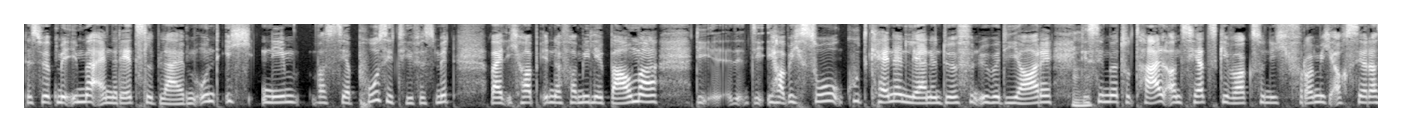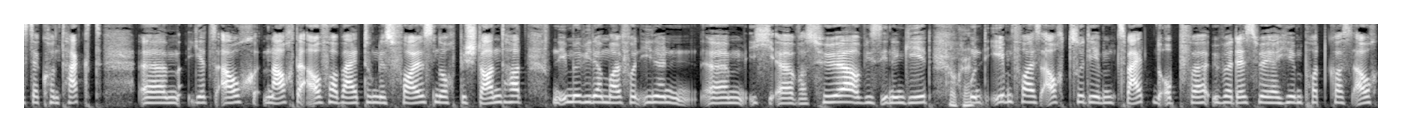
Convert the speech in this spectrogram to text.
das wird mir immer ein Rätsel bleiben. Und ich nehme was sehr Positives mit, weil ich habe in der Familie Baumer, die, die habe ich so gut kennenlernen dürfen über die Jahre, mhm. die sind mir total ans Herz gewachsen und ich freue mich auch sehr, dass der Kontakt ähm, jetzt auch nach der Aufarbeitung des Falls noch Bestand hat und immer wieder mal von ihnen ähm, ich äh, was höre, wie es ihnen geht. Okay. Und ebenfalls auch zu dem zweiten Opfer, über das wir ja hier im Podcast auch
